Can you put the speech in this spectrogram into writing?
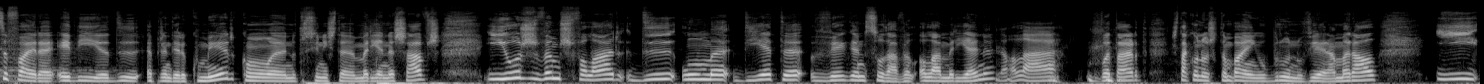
Terça-feira é dia de aprender a comer com a nutricionista Mariana Chaves e hoje vamos falar de uma dieta vegan saudável. Olá, Mariana. Olá. Boa tarde. Está connosco também o Bruno Vieira Amaral e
